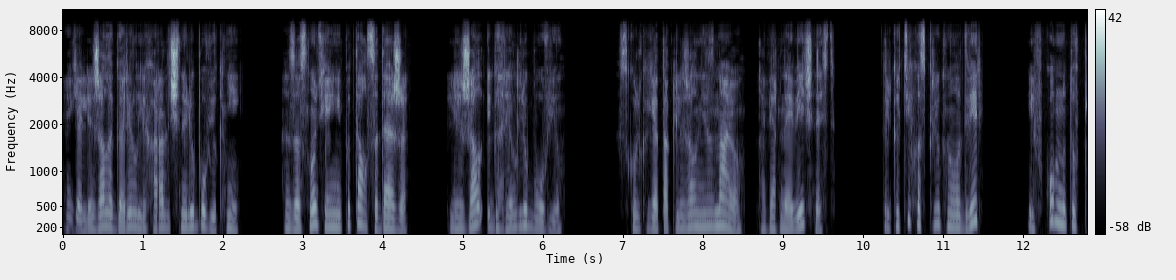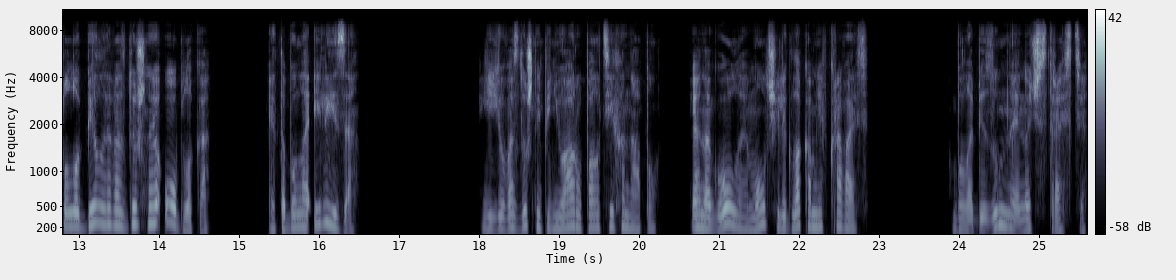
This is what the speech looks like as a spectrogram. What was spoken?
Я лежал и горел лихорадочной любовью к ней. Заснуть я и не пытался даже. Лежал и горел любовью. Сколько я так лежал, не знаю. Наверное, вечность. Только тихо скрипнула дверь, и в комнату вплыло белое воздушное облако. Это была Элиза. Ее воздушный пеньюар упал тихо на пол, и она голая, молча легла ко мне в кровать. Была безумная ночь страсти.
